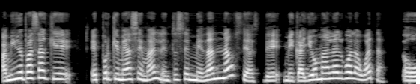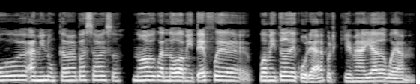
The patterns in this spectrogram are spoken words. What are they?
a mí me pasa que es porque me hace mal, entonces me dan náuseas de me cayó mal algo a la guata. Oh, a mí nunca me ha pasado eso. No, cuando vomité fue vómito de cura, porque me había dado, weón,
